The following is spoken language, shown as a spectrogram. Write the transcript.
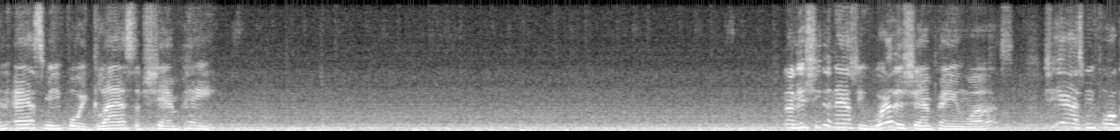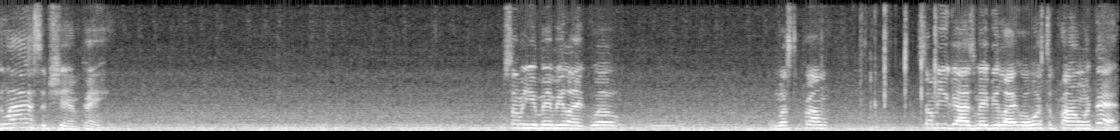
and ask me for a glass of champagne. Now, she didn't ask me where the champagne was. She asked me for a glass of champagne. Some of you may be like, well, what's the problem? Some of you guys may be like, well, what's the problem with that?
